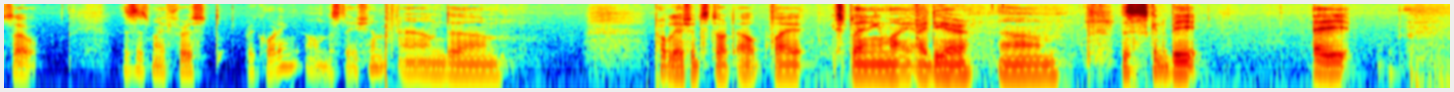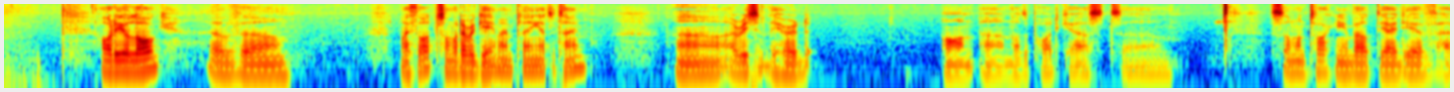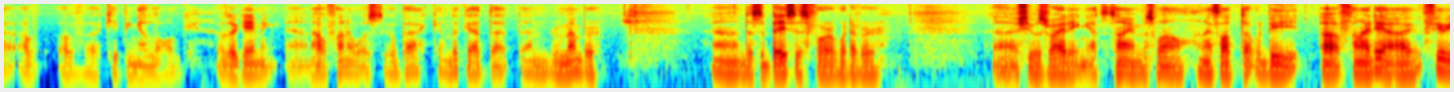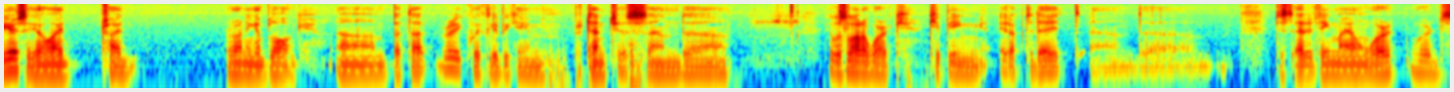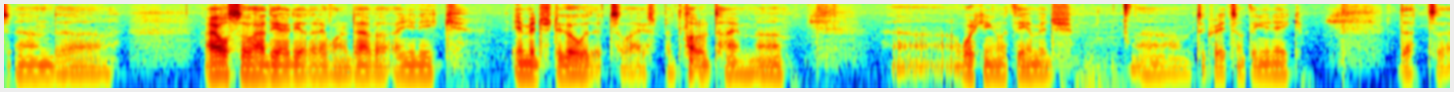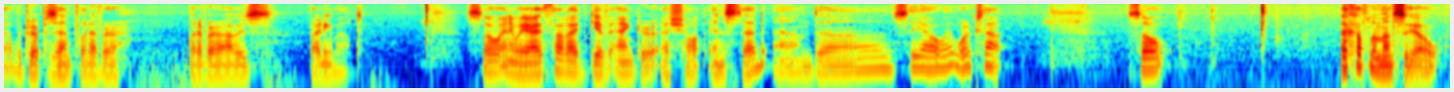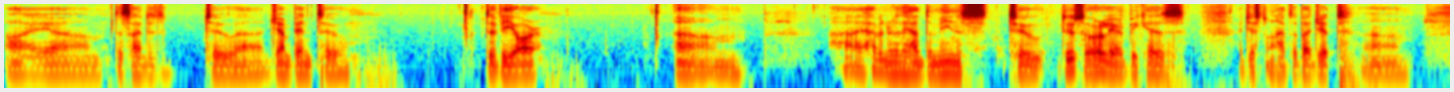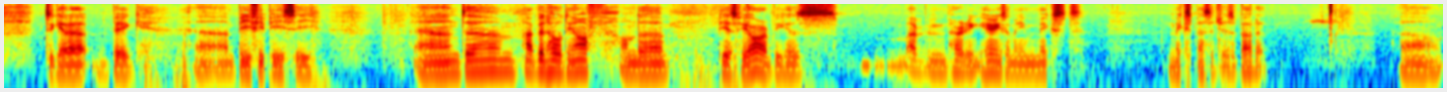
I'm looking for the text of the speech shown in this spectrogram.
So, this is my first recording on the station, and um, probably I should start out by explaining my idea. Um, this is going to be a audio log of um, my thoughts on whatever game I'm playing at the time. Uh, I recently heard on another podcast. Someone talking about the idea of uh, of, of uh, keeping a log of their gaming and how fun it was to go back and look at that and remember. And as a basis for whatever uh, she was writing at the time as well. And I thought that would be a fun idea. I, a few years ago, I tried running a blog, um, but that very quickly became pretentious and uh, it was a lot of work keeping it up to date and uh, just editing my own work words and uh, I also had the idea that I wanted to have a, a, unique image to go with it so I spent a lot of time uh, uh working with the image um, to create something unique that uh, would represent whatever whatever I was writing about. So anyway, I thought I'd give Anchor a shot instead and uh, see how it works out. So a couple of months ago, I um, decided to uh, jump into the VR. Um, I haven't really had the means to do so earlier because I just don't have the budget um, to get a big, uh, beefy PC and um, I've been holding off on the PSVR because I've been hearing, hearing so many mixed mixed messages about it. Uh,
